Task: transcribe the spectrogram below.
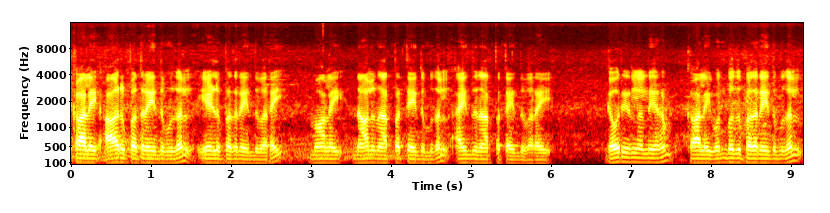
காலை ஆறு பதினைந்து முதல் ஏழு பதினைந்து வரை. மாலை நாலு நாற்பத்தைந்து முதல் ஐந்து நாற்பத்தைந்து வரை. கௌரி நல்ல நேரம். காலை ஒன்பது பதினைந்து முதல்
